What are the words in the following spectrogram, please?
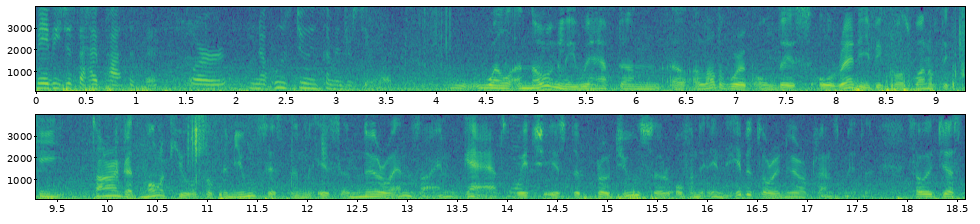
maybe just a hypothesis, or you know, who's doing some interesting work. Well, unknowingly, we have done a, a lot of work on this already because one of the key target molecules of the immune system is a neuroenzyme, GAD, which is the producer of an inhibitory neurotransmitter. So it just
